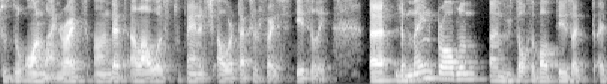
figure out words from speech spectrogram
to the online, right? And that allow us to manage our attack surface easily. Uh, the main problem, and we talked about this, I, I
